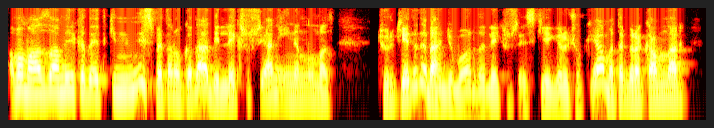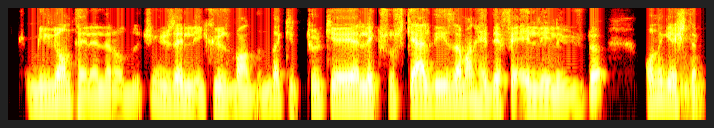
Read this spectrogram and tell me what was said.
Ama Mazda Amerika'da etkinliği nispeten o kadar değil. Lexus yani inanılmaz. Türkiye'de de bence bu arada Lexus eskiye göre çok iyi ama tabii rakamlar milyon TL'ler olduğu için 150-200 bandında ki Türkiye'ye Lexus geldiği zaman hedefi 50 ile yüzdü. Onu geçtim.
